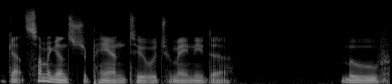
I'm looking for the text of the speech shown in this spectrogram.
We've got some against Japan too, which we may need to move.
